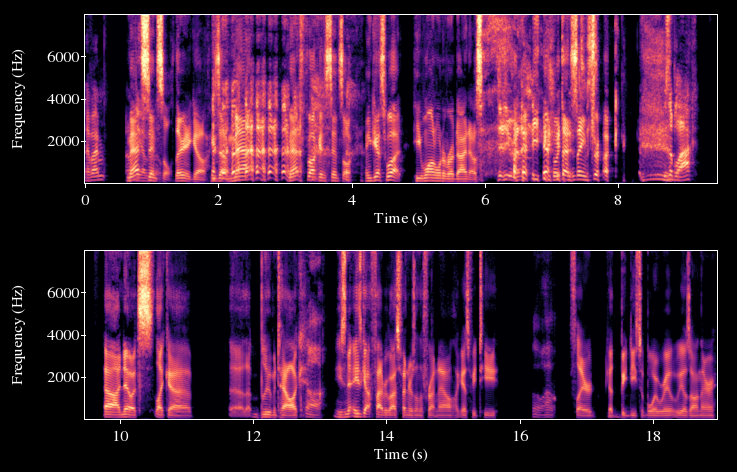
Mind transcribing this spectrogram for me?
Have I? Matt. Sinsel. There you go. He's a Matt. Matt fucking Sinsel. And guess what? He won one of our dynos. Did he really? yeah, with that same truck. Is it black? Uh, no, it's like a uh, blue metallic. Oh, He's he's got fiberglass fenders on the front now, like SVT oh wow. flared. Got the big diesel boy wheels on there.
